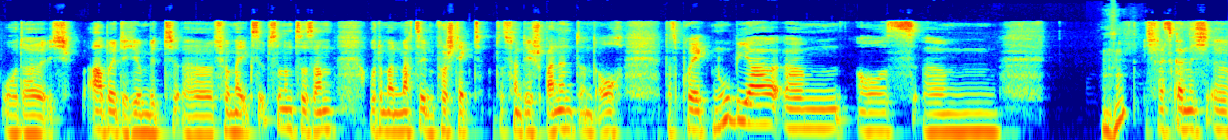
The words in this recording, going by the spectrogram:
oder ich arbeite hier mit äh, Firma XY zusammen oder man macht es eben versteckt. Das fand ich spannend und auch das Projekt Nubia ähm, aus ähm, mhm. ich weiß gar nicht, äh,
